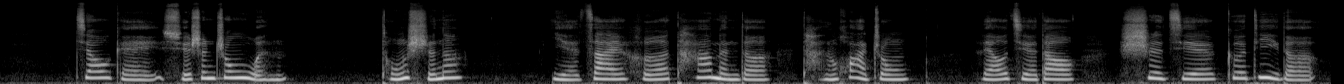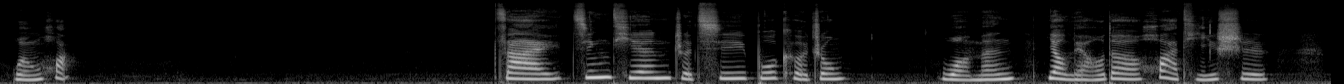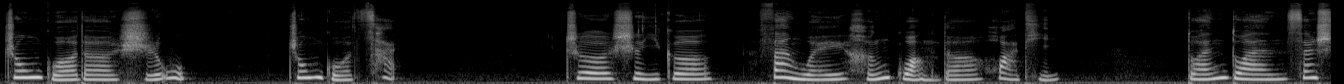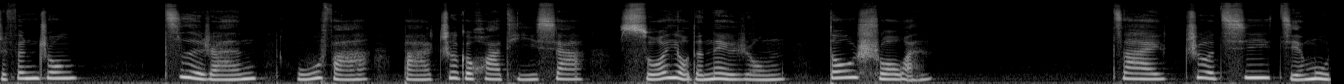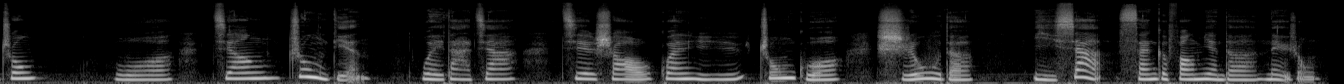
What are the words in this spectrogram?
教给学生中文，同时呢，也在和他们的谈话中了解到世界各地的文化。在今天这期播客中，我们要聊的话题是中国的食物，中国菜。这是一个范围很广的话题，短短三十分钟，自然无法把这个话题下所有的内容。都说完。在这期节目中，我将重点为大家介绍关于中国食物的以下三个方面的内容：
